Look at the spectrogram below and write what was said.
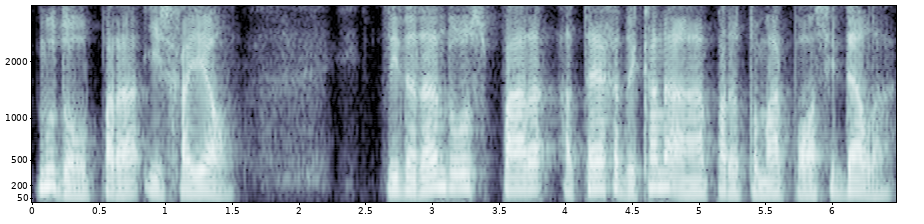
mudou para Israel, liderando-os para a terra de Canaã para tomar posse dela,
